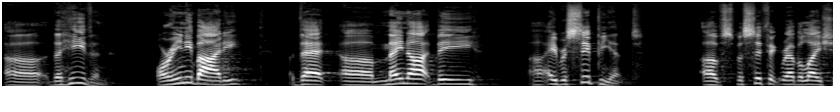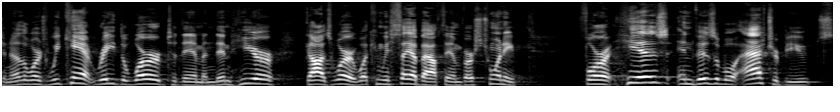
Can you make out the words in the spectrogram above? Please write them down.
uh, the heathen or anybody that uh, may not be uh, a recipient of specific revelation? In other words, we can't read the word to them and them hear God's word. What can we say about them? Verse 20 For his invisible attributes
